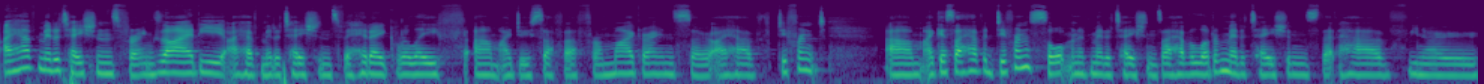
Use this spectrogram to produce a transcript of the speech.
I have meditations for anxiety, I have meditations for headache relief. Um, I do suffer from migraines, so I have different. Um, I guess I have a different assortment of meditations. I have a lot of meditations that have, you know,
